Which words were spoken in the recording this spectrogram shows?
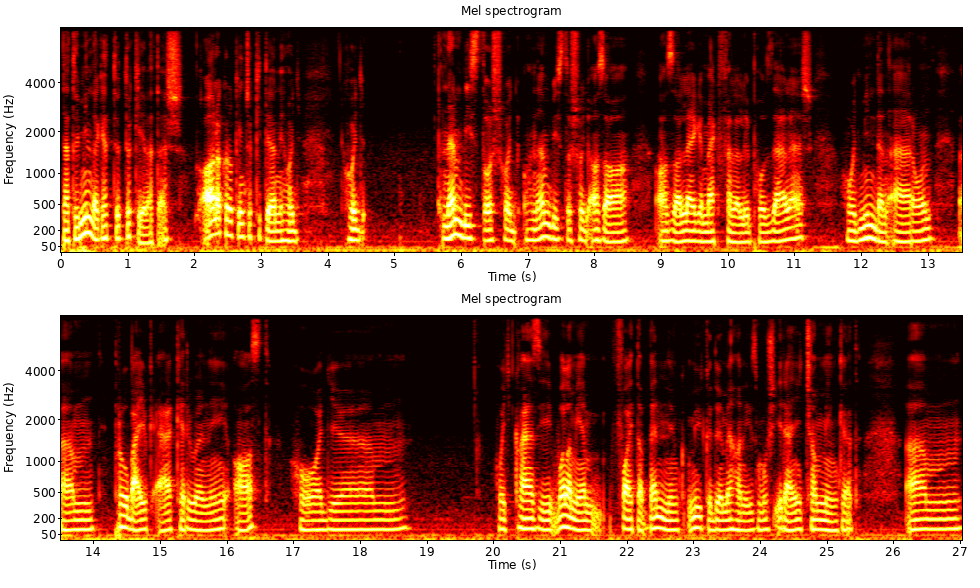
tehát, hogy mind a kettő tökéletes. Arra akarok én csak kitérni, hogy, hogy nem biztos, hogy, nem biztos, hogy az a, az a legmegfelelőbb hozzáállás, hogy minden áron um, próbáljuk elkerülni azt, hogy um, hogy kvázi valamilyen fajta bennünk működő mechanizmus irányítson minket. Um,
